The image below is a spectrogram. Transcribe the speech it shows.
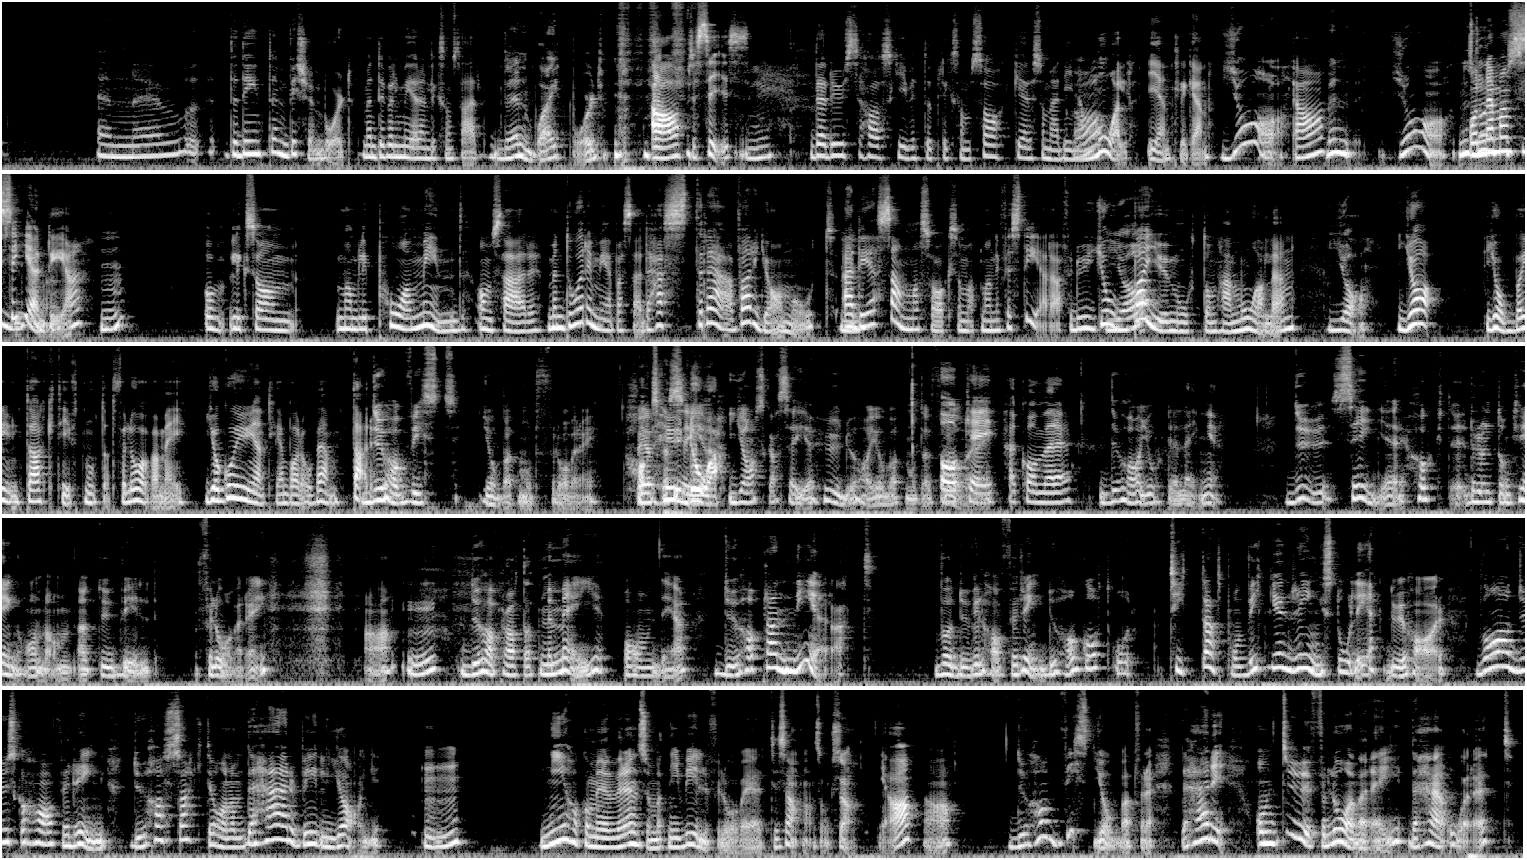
en... eh, Det är inte en vision board, men det är väl mer en liksom så här... Det är en whiteboard. Ja, precis. Där du har skrivit upp liksom saker som är dina Ja. mål egentligen. ja! Ja. Men ja! Och när man ser det Mm. och liksom man blir påmind om så här, men då är det mer bara så här, det här strävar jag mot. Mm. Är det samma sak som att manifestera? För du jobbar Ja. ju mot de här målen. Ja. Jag jobbar ju inte aktivt mot att förlova mig. Jag går ju egentligen bara och väntar. Du har visst jobbat mot att förlova dig. Ha, jag ska hur säga, då? Jag ska säga hur du har jobbat mot att förlova dig. här kommer det. Du har gjort det länge. Du säger högt runt omkring honom att du vill förlova dig. Ja. Du har pratat med mig om det. Du har planerat vad du vill ha för ring. Du har gått och tittat på vilken ringstorlek du har. Vad du ska ha för ring. Du har sagt till honom, det här vill jag. Ni har kommit överens om att ni vill förlova er tillsammans också. Ja. Ja. Du har visst jobbat för det. det här är, om du förlovar dig det här året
